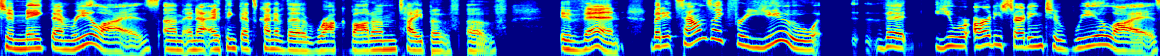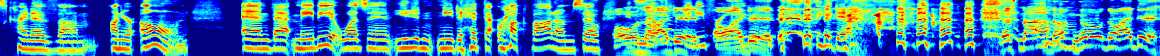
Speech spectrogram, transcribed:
to make them realize. Um, and I, I think that's kind of the rock bottom type of of event. But it sounds like for you that you were already starting to realize kind of um, on your own and that maybe it wasn't you didn't need to hit that rock bottom. So oh no sounds i did. oh i did. you did. Let's not no Um, no no i did.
